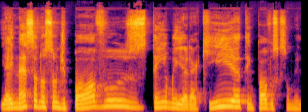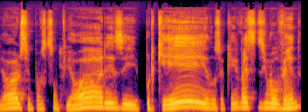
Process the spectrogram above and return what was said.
e aí nessa noção de povos tem uma hierarquia tem povos que são melhores tem povos que são piores e por quê não sei o que vai se desenvolvendo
